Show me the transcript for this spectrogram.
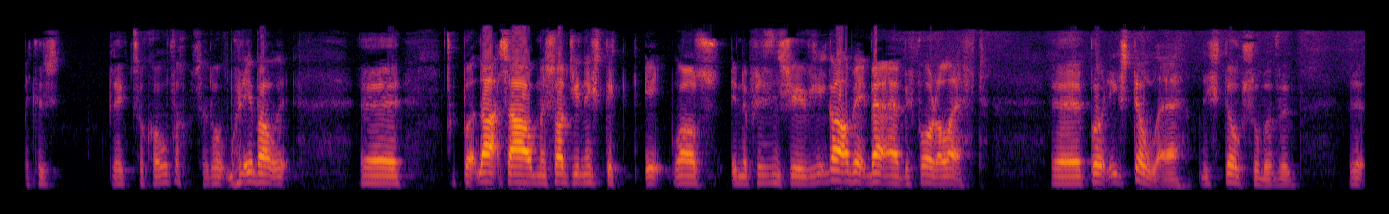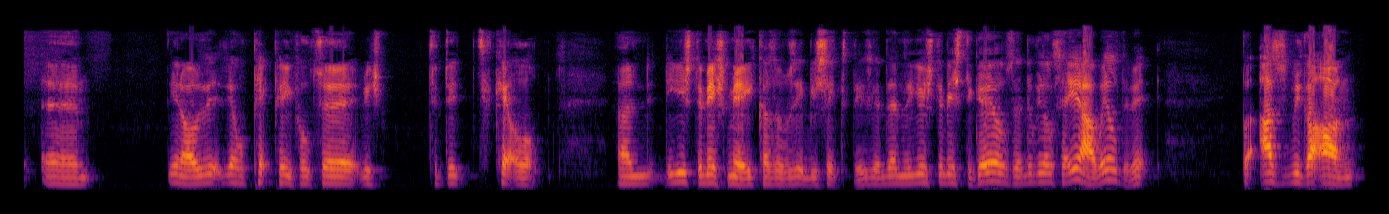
because they took over. So don't worry about it. Uh, but that's how misogynistic it was in the prison service. It got a bit better before I left, uh, but it's still there. There's still some of them that um, you know they'll pick people to to to kettle up. And they used to miss me because I was in my sixties, and then they used to miss the girls, and the girls say, "Yeah, I will do it." But as we got on,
